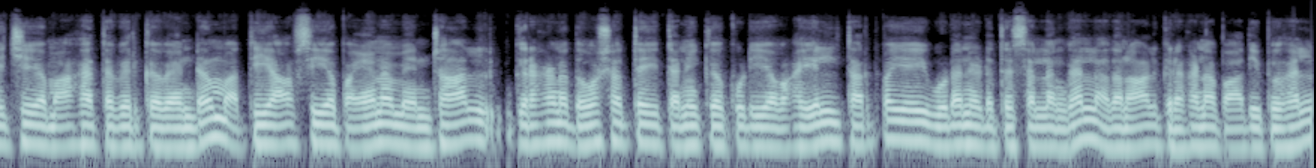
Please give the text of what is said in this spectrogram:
நிச்சயமாக தவிர்க்க வேண்டும். அத்தியாவசிய பயணம் என்றால் கிரகண தோஷத்தை தணிக்கக்கூடிய வகையில் தற்பையை உடன் எடுத்து செல்லுங்கள். அதனால் கிரகண பாதிப்புகள்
